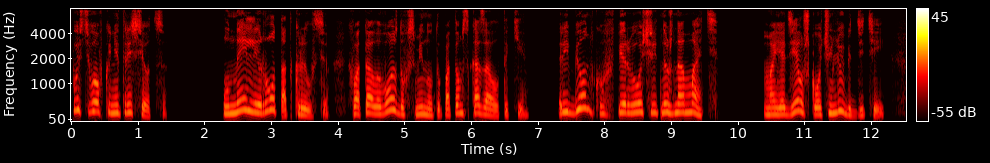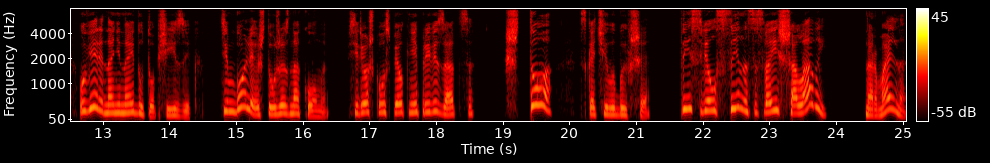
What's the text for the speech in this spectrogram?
пусть Вовка не трясется. У Нелли рот открылся, хватало воздух с минуту, потом сказала таки. Ребенку в первую очередь нужна мать. Моя девушка очень любит детей. Уверена, они найдут общий язык. Тем более, что уже знакомы. Сережка успел к ней привязаться. «Что?» — вскочила бывшая. «Ты свел сына со своей шалавой?» «Нормально?»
